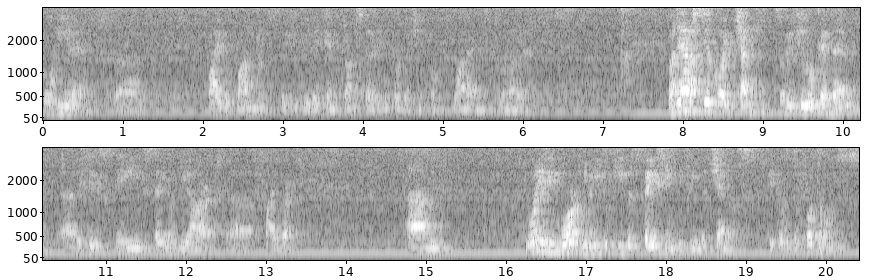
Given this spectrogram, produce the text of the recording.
coherent uh, fiber bundles. Basically, they can transfer information from one end to another end. But they are still quite chunky. So if you look at them, uh, this is the state-of-the-art uh, fiber. Um, what is important, you need to keep a spacing between the channels because the photons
